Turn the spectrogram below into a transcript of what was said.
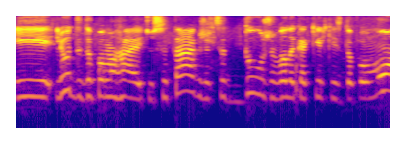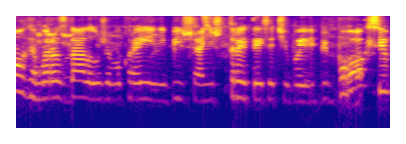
І люди допомагають усе так же. Це дуже велика кількість допомоги. Ми роздали вже в Україні більше ніж 3 тисячі боксів.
